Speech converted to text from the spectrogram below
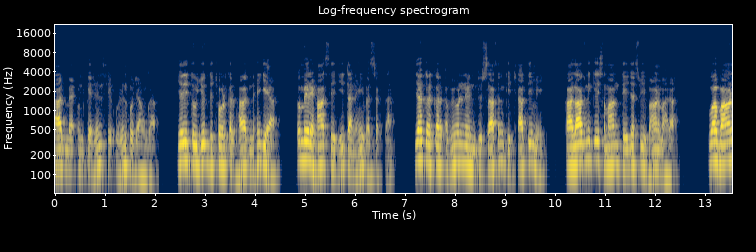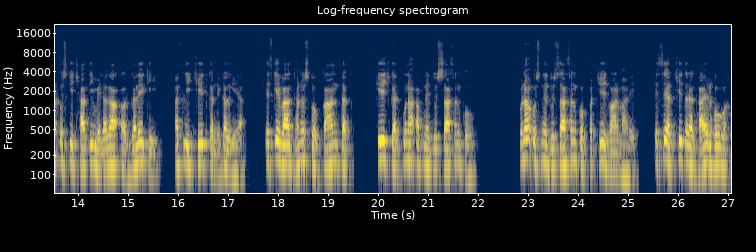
आज मैं उनके ऋण से उऋण हो जाऊँगा। यदि तू युद्ध छोड़कर भाग नहीं गया तो मेरे हाथ से जीता नहीं बच सकता। यह कहकर अभिमन्यु ने दुशासन की छाती में कालाग्नि के समान तेजस्वी बाण मारा। वह बाण उसकी छाती में लगा और गले की असली छीत कर निकल गया। इसके बाद धनुष को कान तक खींचकर पुनः अपने दुशासन को पुनः उसने दुशासन को पच्चीस बाण मारे। इससे अच्छी तरह घायल हो वह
